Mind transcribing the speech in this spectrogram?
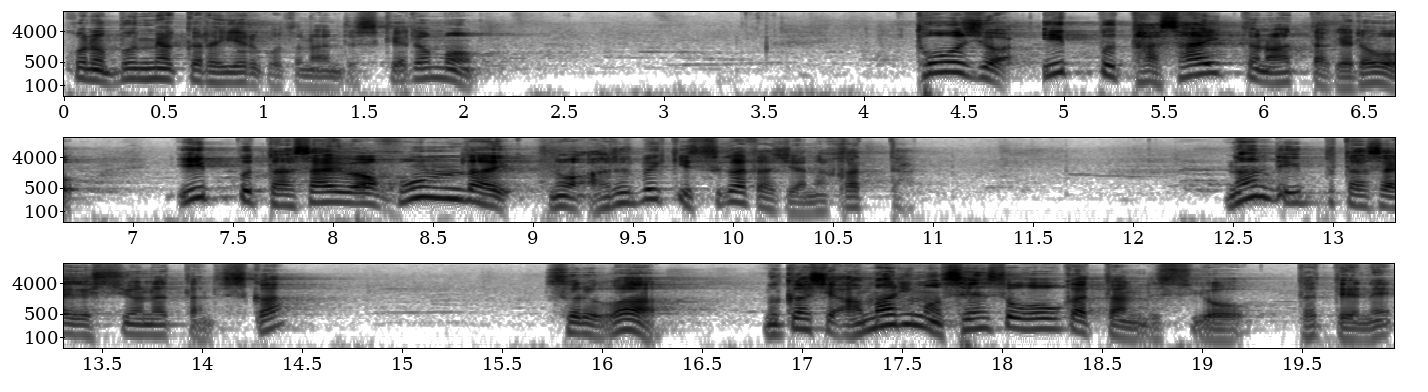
この文脈から言えることなんですけれども当時は一夫多妻ってのあったけど一夫多妻は本来のあるべき姿じゃなかった。なんで一夫多妻が必要になったんですか？それは昔あまりも戦争が多かったんですよ。だってね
